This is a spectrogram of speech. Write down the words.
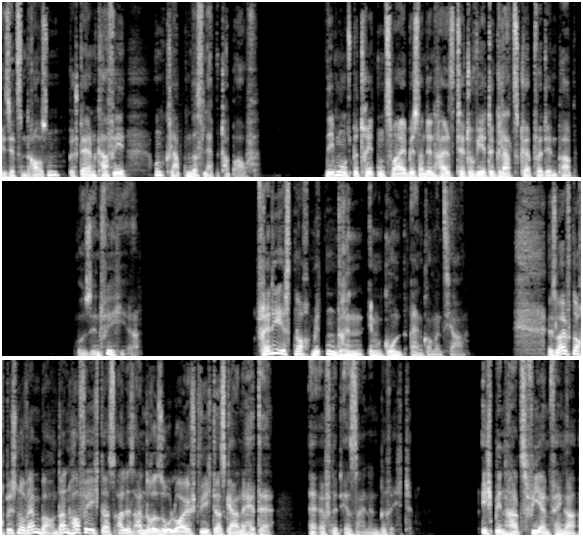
Wir sitzen draußen, bestellen Kaffee und klappen das Laptop auf. Neben uns betreten zwei bis an den Hals tätowierte Glatzköpfe den Pub. Wo sind wir hier? Freddy ist noch mittendrin im Grundeinkommensjahr. Es läuft noch bis November und dann hoffe ich, dass alles andere so läuft, wie ich das gerne hätte, eröffnet er seinen Bericht. Ich bin Hartz-IV-Empfänger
